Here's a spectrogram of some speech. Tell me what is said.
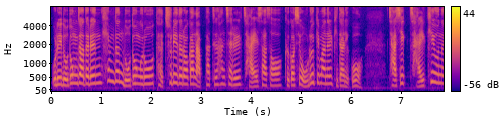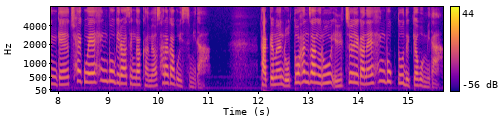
우리 노동자들은 힘든 노동으로 대출이 들어간 아파트 한 채를 잘 사서 그것이 오르기만을 기다리고 자식 잘 키우는 게 최고의 행복이라 생각하며 살아가고 있습니다. 가끔은 로또 한 장으로 일주일간의 행복도 느껴봅니다.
